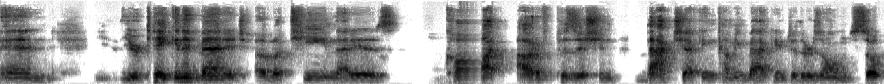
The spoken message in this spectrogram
And you're taking advantage of a team that is caught out of position, back checking, coming back into their zone. So,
